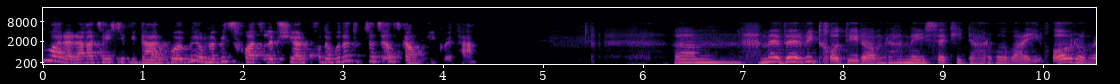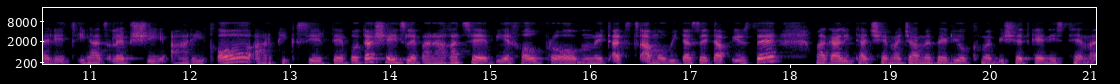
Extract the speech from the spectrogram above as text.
თუ არა რაღაცა ისეთი დარღვევები რომლებიც სხვა წლებში არ ხდებოდა თუმცა წელს გამოიკვეთა მე ვერ ვიტყოდი რომ რამე ისეთი დარღვევა იყო რომელიც წინაწლებში არ იყო არ ფიქსირდებოდა. შეიძლება რაღაცეები ახლა უფრო მეტად წამოვიდა ზედაპირზე მაგალითად შემაჯამებელი ოქმების შედგენის თემა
